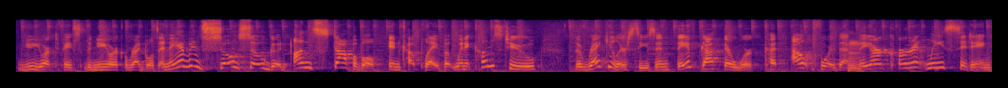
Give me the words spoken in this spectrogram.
New York to face the New York Red Bulls, and they have been so, so good, unstoppable in cup play. But when it comes to the regular season, they've got their work cut out for them. Hmm. They are currently sitting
